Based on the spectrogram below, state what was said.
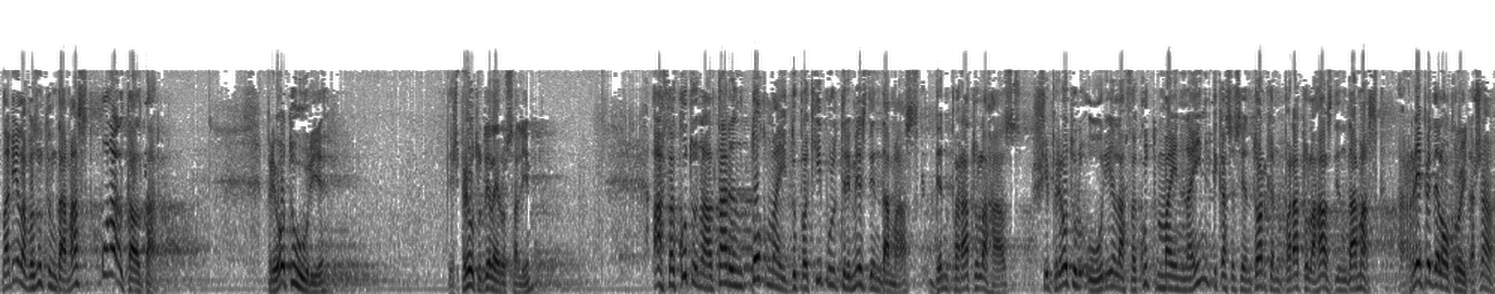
Dar el a văzut în Damasc un alt altar. Preotul Urie, deci preotul de la Ierusalim, a făcut un altar în tocmai după chipul trimis din Damasc, de împăratul Ahaz, și preotul Urie l-a făcut mai înainte ca să se întoarcă împăratul Ahaz din Damasc. Repede l-au croit, așa,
